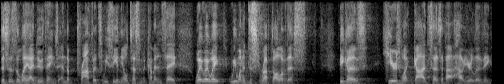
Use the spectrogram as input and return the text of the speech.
this is the way I do things. And the prophets we see in the Old Testament come in and say, wait, wait, wait, we want to disrupt all of this. Because here's what God says about how you're living.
